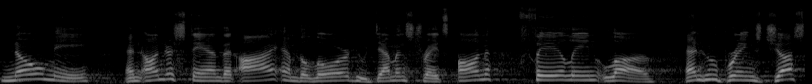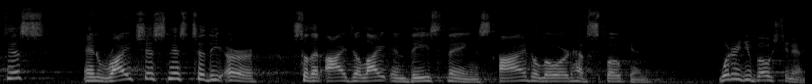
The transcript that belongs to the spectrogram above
know me and understand that I am the Lord who demonstrates unfailing love and who brings justice and righteousness to the earth, so that I delight in these things. I, the Lord, have spoken. What are you boasting in?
